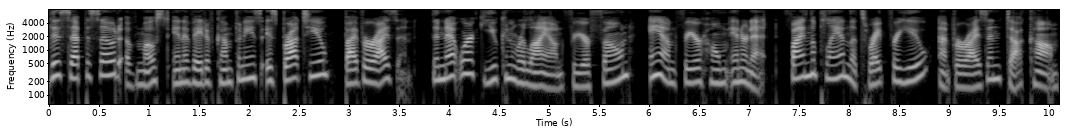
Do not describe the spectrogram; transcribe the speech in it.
This episode of Most Innovative Companies is brought to you by Verizon, the network you can rely on for your phone and for your home internet. Find the plan that's right for you at verizon.com.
